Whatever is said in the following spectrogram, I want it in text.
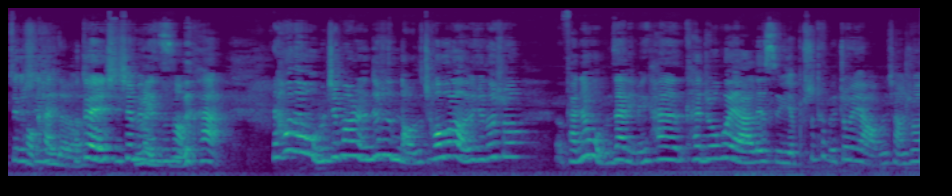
这个好看的对实习生妹妹很好 看。然后呢，我们这帮人就是脑子抽了，就觉得说。反正我们在里面开开周会啊，类似于也不是特别重要。我们想说，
